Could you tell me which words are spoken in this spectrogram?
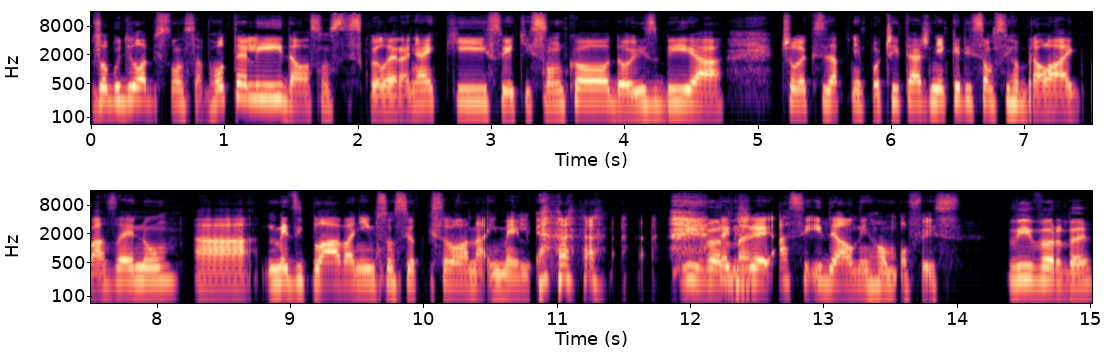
zobudila by som sa v hoteli, dala som si skvelé raňajky, svieti slnko do izby a človek si zapne počítač. Niekedy som si ho brala aj k bazénu a medzi plávaním som si odpisovala na e-maily. Takže asi ideálny home office. Výborné.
